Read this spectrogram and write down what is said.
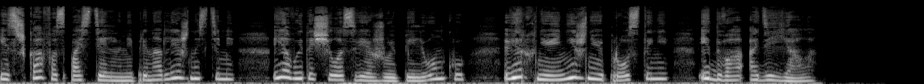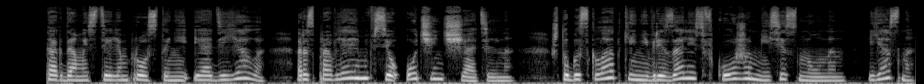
Из шкафа с постельными принадлежностями я вытащила свежую пеленку, верхнюю и нижнюю простыни и два одеяла. Когда мы стелим простыни и одеяло, расправляем все очень тщательно, чтобы складки не врезались в кожу миссис Нунен. Ясно?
